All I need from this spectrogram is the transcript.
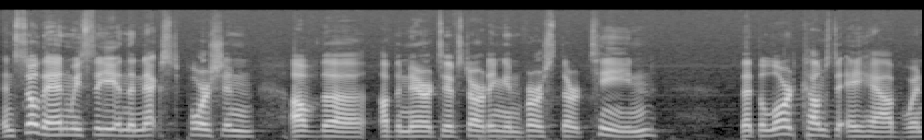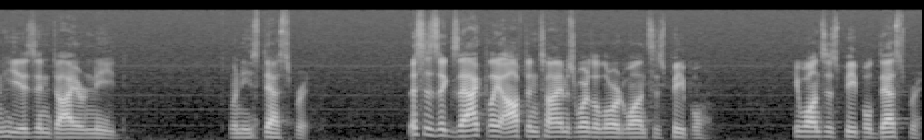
And so then we see in the next portion of the, of the narrative, starting in verse 13, that the Lord comes to Ahab when he is in dire need, when he's desperate. This is exactly oftentimes where the Lord wants his people. He wants his people desperate.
